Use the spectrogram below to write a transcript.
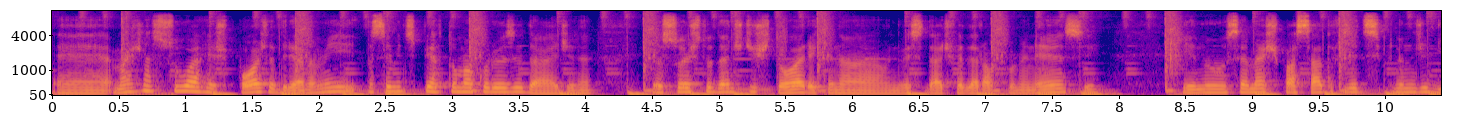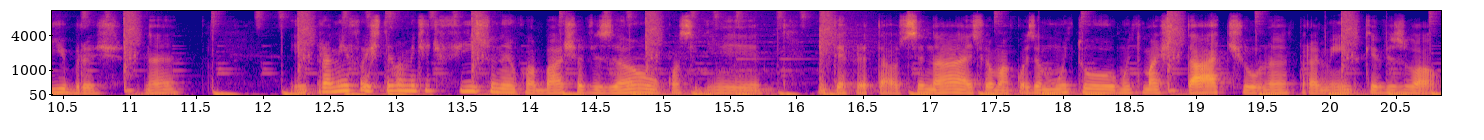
É, mas na sua resposta, Adriana, me, você me despertou uma curiosidade, né? Eu sou estudante de História aqui na Universidade Federal Fluminense e no semestre passado eu fiz a disciplina de Libras, né? E para mim foi extremamente difícil, né? Com a baixa visão, conseguir interpretar os sinais, foi uma coisa muito, muito mais tátil, né? Para mim do que visual.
